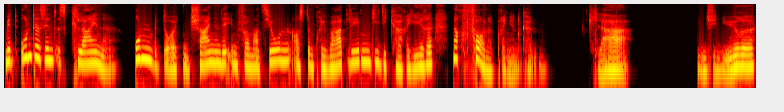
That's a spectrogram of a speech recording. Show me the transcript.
Mitunter sind es kleine, unbedeutend scheinende Informationen aus dem Privatleben, die die Karriere nach vorne bringen können. Klar, Ingenieure,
